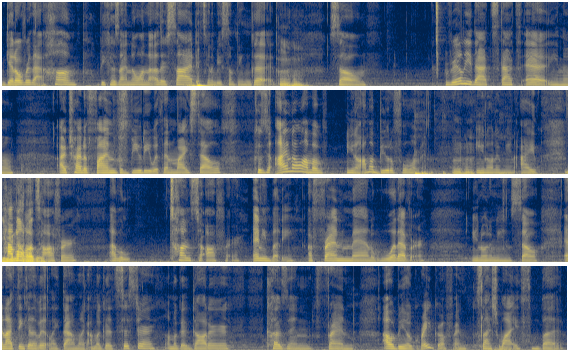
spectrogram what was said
get over that hump because I know on the other side it's going to be something good. Mm-hmm. So really that's that's it, you know. I try to find the beauty within myself cuz I know I'm a, you know, I'm a beautiful woman. You know what I mean? I Yeah, have a lot ugly. to offer. I have a, tons to offer anybody, a friend, man, whatever. You know what I mean? So, and I think of it like that. I'm like, I'm a good sister. I'm a good daughter, cousin, friend. I would be a great girlfriend slash wife, but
